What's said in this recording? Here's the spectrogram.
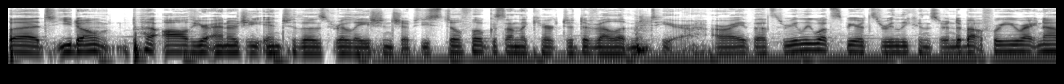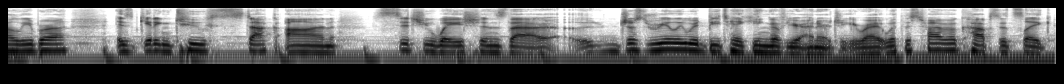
but you don't put all of your energy into those relationships. You still focus on the character development here. All right. That's really what Spirit's really concerned about for you right now, Libra, is getting too stuck on situations that uh, just really would be taking of your energy right with this five of cups it's like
